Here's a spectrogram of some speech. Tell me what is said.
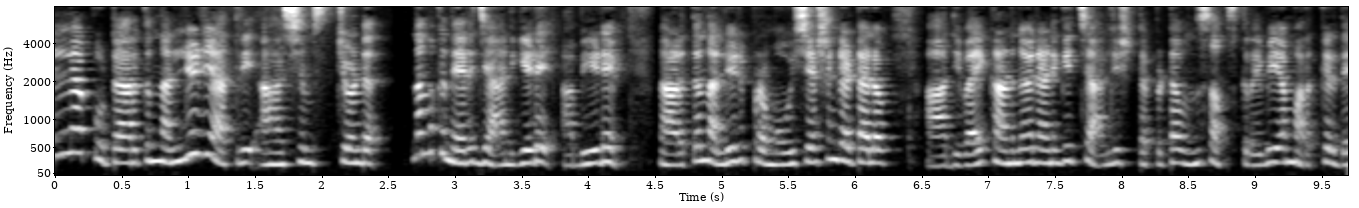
എല്ലാ കൂട്ടുകാർക്കും നല്ലൊരു രാത്രി ആശംസിച്ചുകൊണ്ട് നമുക്ക് നേരെ ജാനകിയുടെ അബിയുടെ നാളത്തെ നല്ലൊരു പ്രൊമോ വിശേഷം കേട്ടാലോ? ആദ്യമായി കാണുന്നവരാണെങ്കിൽ ചാനൽ ഇഷ്ടപ്പെട്ട ഒന്ന് സബ്സ്ക്രൈബ് ചെയ്യാൻ മറക്കരുത്.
